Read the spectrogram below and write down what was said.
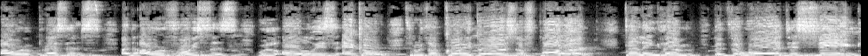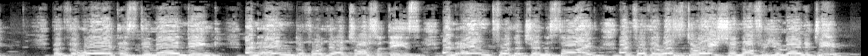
Our presence and our voices will always echo through the corridors of power, telling them that the world is seeing, that the world is demanding an end for the atrocities, an end for the genocide, and for the restoration of humanity.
